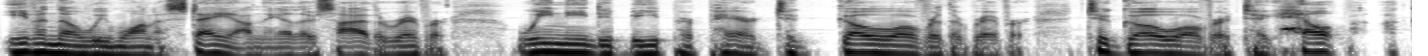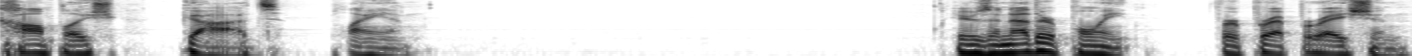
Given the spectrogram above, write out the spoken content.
Even though we want to stay on the other side of the river, we need to be prepared to go over the river, to go over to help accomplish God's plan. Here's another point for preparation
